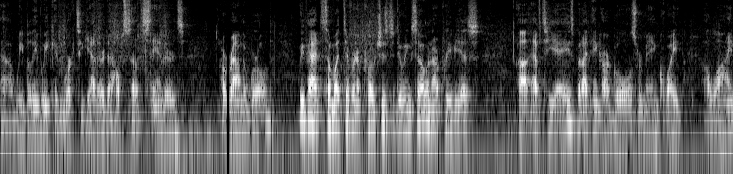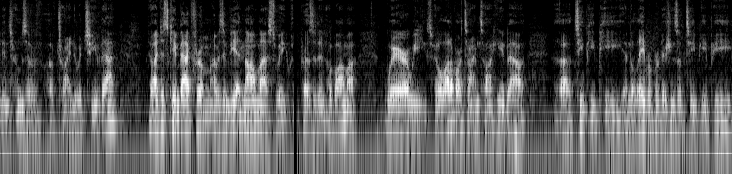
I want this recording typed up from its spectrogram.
Uh, we believe we can work together to help set standards around the world. We've had somewhat different approaches to doing so in our previous uh, FTAs, but I think our goals remain quite aligned in terms of, of trying to achieve that. You know, I just came back from, I was in Vietnam last week with President Obama, where we spent a lot of our time talking about uh, TPP and the labor provisions of TPP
